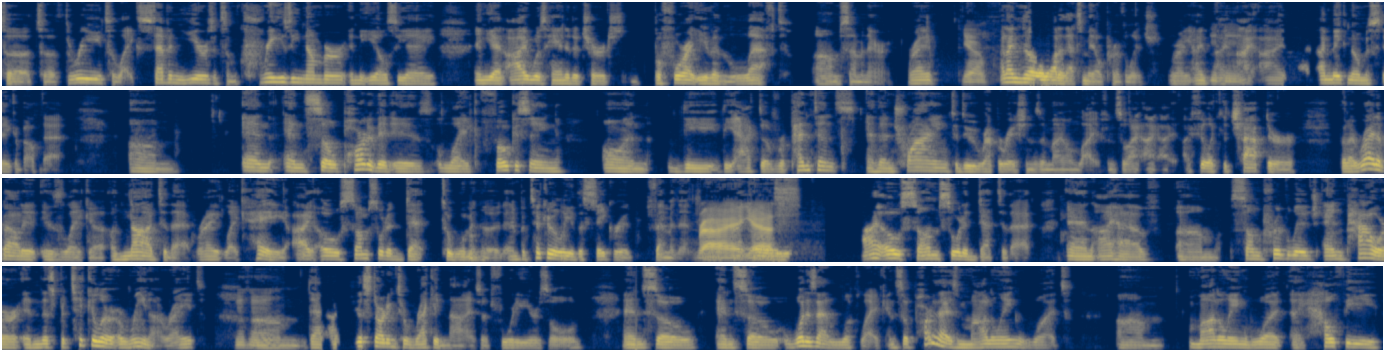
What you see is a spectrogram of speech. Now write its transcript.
to to three to like seven years. It's some crazy number in the ELCA, and yet I was handed a church before I even left um, seminary. Right. Yeah. And I know a lot of that's male privilege, right? I mm-hmm. I, I, I make no mistake about that. Um, and and so part of it is like focusing on the the act of repentance and then trying to do reparations in my own life. And so I I, I feel like the chapter that I write about it is like a, a nod to that, right? Like, hey, I owe some sort of debt to womanhood and particularly the sacred feminine. Right. right? yes. I owe some sort of debt to that. And I have um, some privilege and power in this particular arena, right? Mm-hmm. Um, that I'm just starting to recognize at 40 years old. And so, and so, what does that look like? And so, part of that is modeling what, um, modeling what a healthy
